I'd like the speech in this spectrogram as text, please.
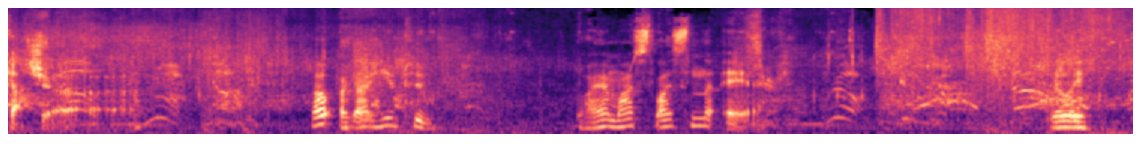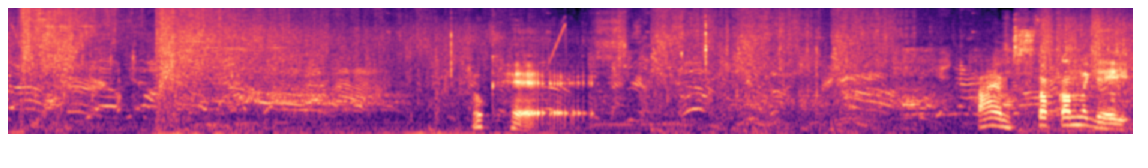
Gotcha. Oh, I got you too. Why am I slicing the air? Really? Okay. I am stuck on the gate.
